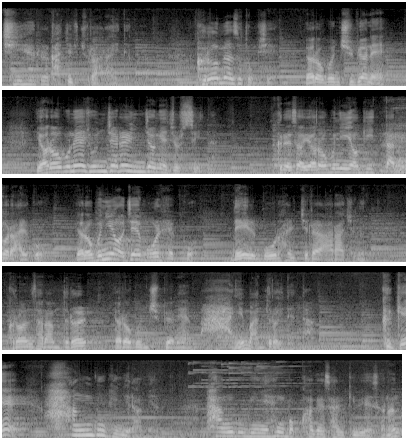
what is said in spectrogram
지혜를 가질 줄 알아야 되고요. 그러면서 동시에 여러분 주변에 여러분의 존재를 인정해 줄 수 있는 그래서 여러분이 여기 있다는 걸 알고 여러분이 어제 뭘 했고 내일 뭘 할지를 알아주는 그런 사람들을 여러분 주변에 많이 만들어야 된다. 그게 한국인이라면 한국인이 행복하게 살기 위해서는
